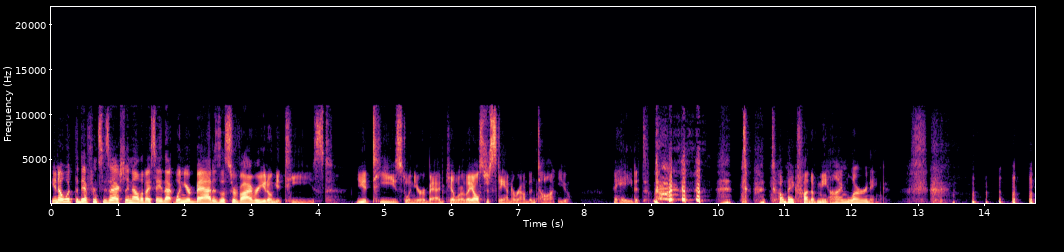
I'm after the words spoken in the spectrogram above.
You know what the difference is actually now that I say that? When you're bad as a survivor, you don't get teased. You get teased when you're a bad killer. They all just stand around and taunt you. I hate it. don't make fun of me. I'm learning. oh,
